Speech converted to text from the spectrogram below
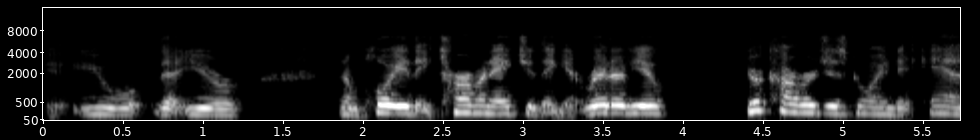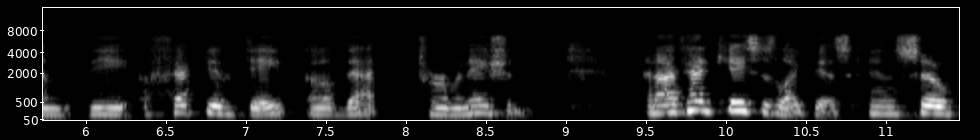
you that you're an employee, they terminate you, they get rid of you, your coverage is going to end the effective date of that termination. And I've had cases like this. And so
